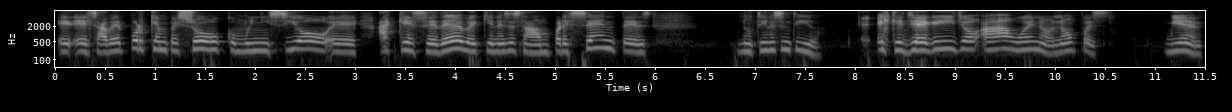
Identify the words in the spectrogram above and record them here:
el, saber por qué empezó, cómo inició, eh, a qué se debe, quiénes estaban presentes, no tiene sentido. E, el que llegue y yo, ah, bueno, no, pues bien,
